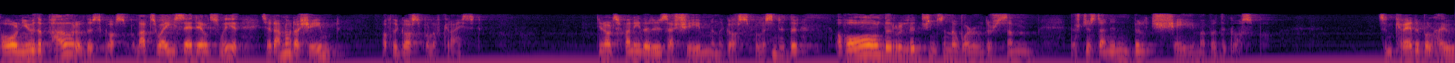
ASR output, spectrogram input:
Paul knew the power of this gospel. That's why he said elsewhere, he said, I'm not ashamed of the gospel of Christ. Do you know it's funny? There is a shame in the gospel, isn't it? That of all the religions in the world, there's some there's just an inbuilt shame about the gospel. It's incredible how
